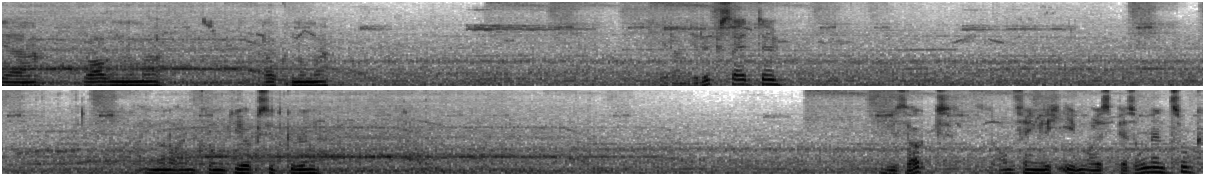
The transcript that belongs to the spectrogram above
der Wagennummer, Lognummer. Hier dann die Rückseite. Immer noch im Chromdioxidgrün. wie gesagt, anfänglich eben als Personenzug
